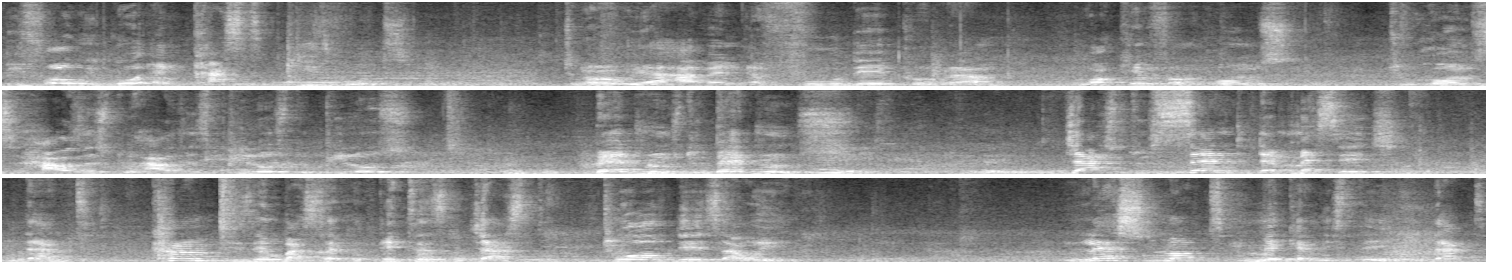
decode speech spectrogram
before we go and cast these votes. Tomorrow we are having a full day program, walking from homes to homes, houses to houses, pillows to pillows, bedrooms to bedrooms just to send the message that come December 7th, it is just 12 days away. Let's not make a mistake that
